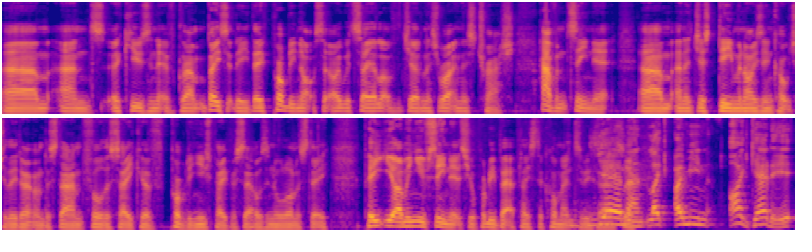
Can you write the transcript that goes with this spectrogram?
um, and accusing it of glam. Basically, they've probably not. So I would say a lot of the journalists writing this trash haven't seen it, um, and are just demonizing culture they don't understand for the sake of probably newspaper sales. In all honesty, Pete, yeah, I mean you've seen it, so you're probably better placed to comment. To be fair, Yeah, So- man. Like, I mean, I get it.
